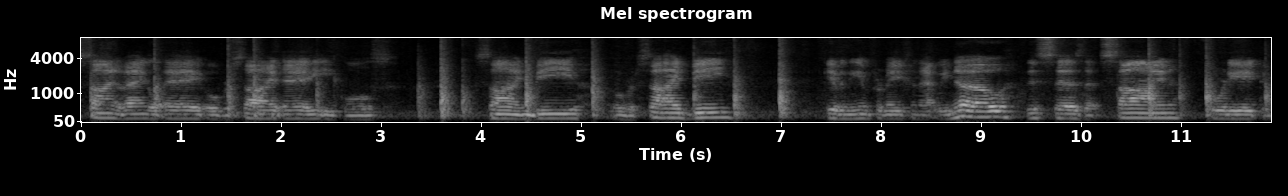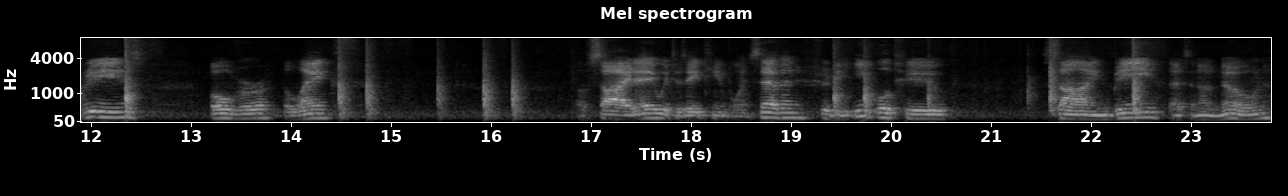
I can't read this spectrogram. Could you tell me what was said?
Sine of angle A over side A equals sine B over side B. Given the information that we know, this says that sine forty-eight degrees over the length of side A, which is eighteen point seven, should be equal to sine B, that's an unknown,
